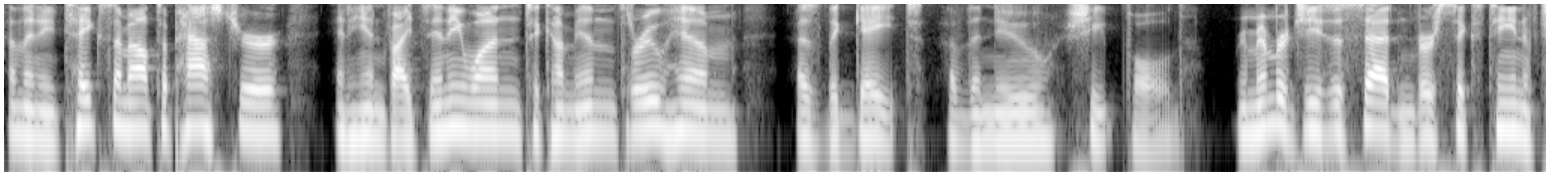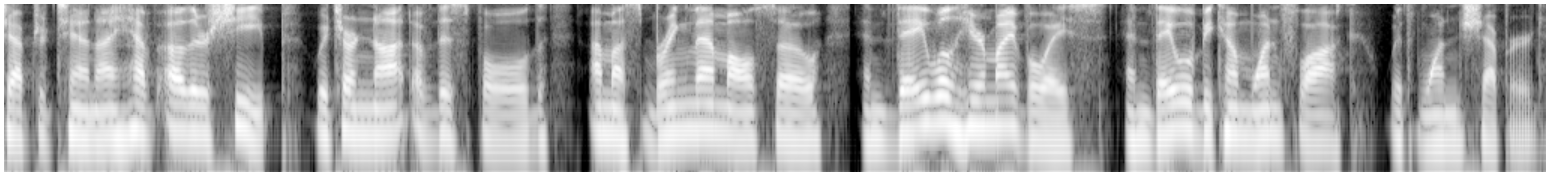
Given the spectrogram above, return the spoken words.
and then he takes them out to pasture and he invites anyone to come in through him as the gate of the new sheepfold. Remember, Jesus said in verse 16 of chapter 10, I have other sheep which are not of this fold. I must bring them also, and they will hear my voice, and they will become one flock with one shepherd.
